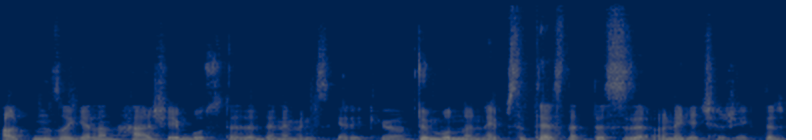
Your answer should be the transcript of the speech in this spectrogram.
Aklınıza gelen her şeyi bu sitede denemeniz gerekiyor. Tüm bunların hepsi testnet'te sizi öne geçirecektir.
